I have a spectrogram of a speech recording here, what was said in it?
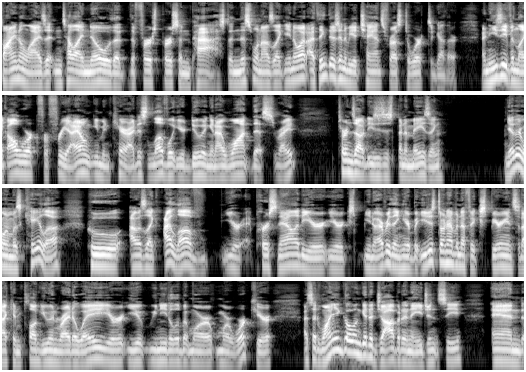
finalize it until I know that the first person passed. And this one I was like, you know what? I think there's going to be a chance for us to work together. And he's even like, I'll work for free. I don't even care. I just love what you're doing and I want this, right? Turns out he's just been amazing. The other one was Kayla, who I was like, I love your personality, your your you know everything here, but you just don't have enough experience that I can plug you in right away. You're you we need a little bit more more work here. I said, why don't you go and get a job at an agency and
